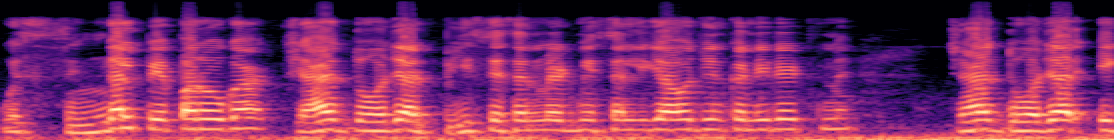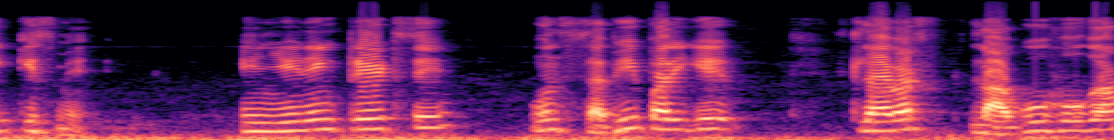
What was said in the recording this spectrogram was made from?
वो सिंगल पेपर होगा, चाहे 2020 सेशन में एडमिशन लिया हो जिन कैंडिडेट्स ने, चाहे 2021 में। इंजीनियरिंग ट्रेड से उन सभी पर ये सिलेबस लागू होगा,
